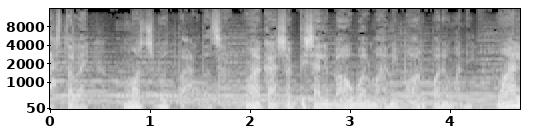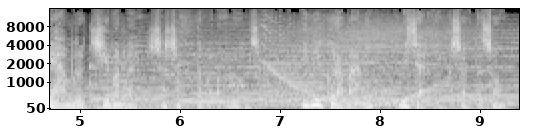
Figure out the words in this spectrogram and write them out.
आस्थालाई मजबुत पार्दछ। उहाँका शक्तिशाली बाहुबलमा हामी भर पर्यौँ भने उहाँले हाम्रो जीवनलाई सशक्त बनाउनुहुन्छ। यिनै कुरामा हामी विचार गर्न सक्दछौँ।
